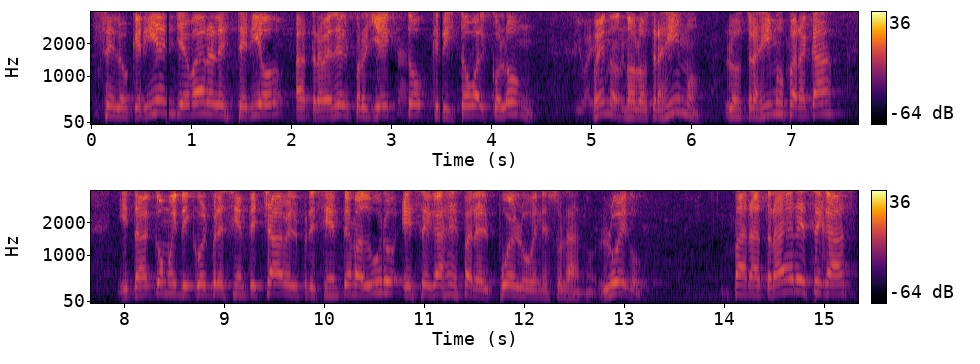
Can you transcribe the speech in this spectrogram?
se lo querían llevar al exterior a través del proyecto Cristóbal Colón. Bueno, nos los trajimos, los trajimos para acá y tal como indicó el presidente Chávez, el presidente Maduro, ese gas es para el pueblo venezolano. Luego, para traer ese gas,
